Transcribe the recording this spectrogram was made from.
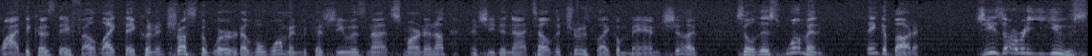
Why? Because they felt like they couldn't trust the word of a woman because she was not smart enough and she did not tell the truth like a man should. So this woman, think about it. She's already used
